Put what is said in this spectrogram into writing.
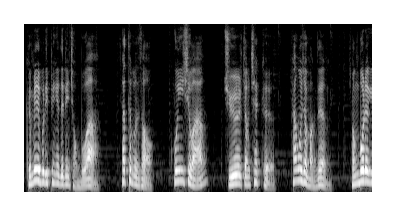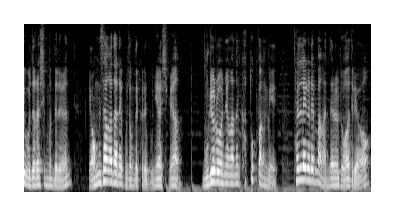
금일 브리핑해드린 정보와 차트 분석, 코인 시황, 주요 일정 체크, 향후 전망 등 정보력이 모자라신 분들은 영상 하단의 고정 댓글에 문의하시면 무료로 운영하는 카톡방 및 텔레그램방 안내를 도와드려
